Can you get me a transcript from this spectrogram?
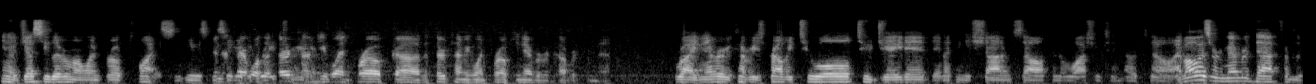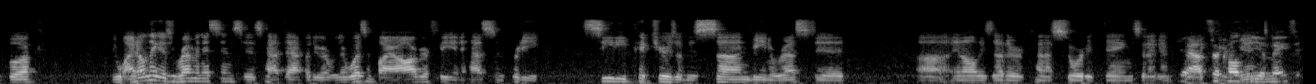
you know, Jesse Livermore went broke twice, and he was And the considered third, well, the third trader. time he went broke, uh, the third time he went broke, he never recovered from that. Right, he never recovered. He's probably too old, too jaded, and I think he shot himself in the Washington hotel. I've always remembered that from the book. I don't think his reminiscences had that, but there there was a biography, and it has some pretty seedy pictures of his son being arrested, uh, and all these other kind of sordid things that I didn't. Yeah, it's called the amazing,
